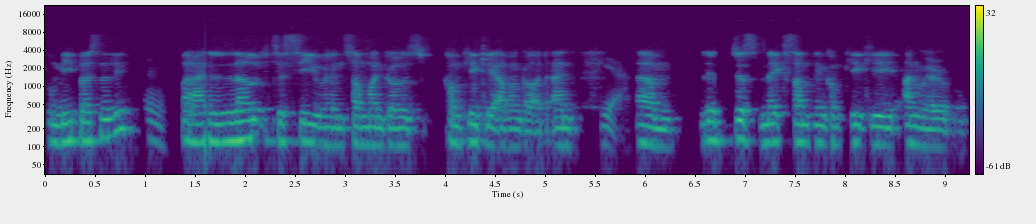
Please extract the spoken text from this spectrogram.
for me personally. Mm. But I love to see when someone goes completely avant-garde and Yeah. um, let's just makes something completely unwearable.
